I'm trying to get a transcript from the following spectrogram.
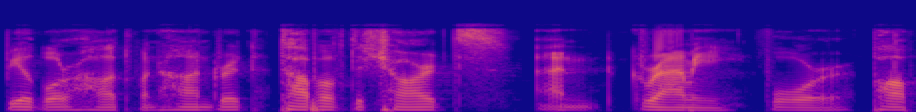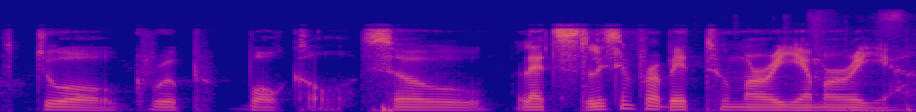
Billboard Hot 100, top of the charts, and Grammy for pop duo group vocal. So let's listen for a bit to Maria Maria.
